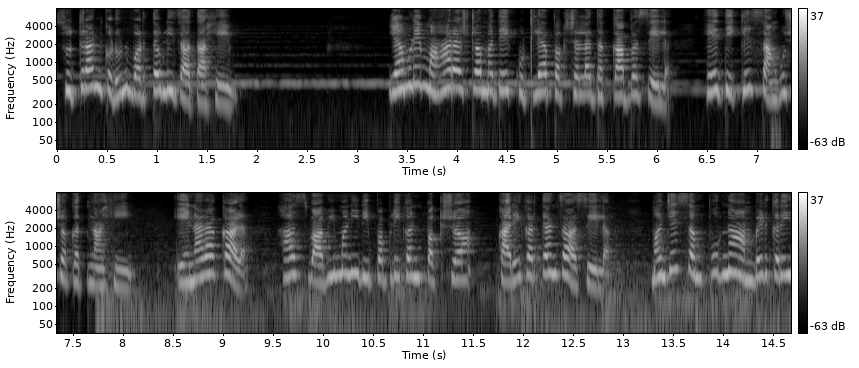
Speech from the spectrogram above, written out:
सूत्रांकडून वर्तवली जात आहे. यामुळे महाराष्ट्रामध्ये कुठल्या पक्षाला धक्का बसेल हे देखील सांगू शकत नाही. येणारा काळ हा स्वाभिमानी रिपब्लिकन पक्ष कार्यकर्त्यांचा असेल. म्हणजे संपूर्ण आंबेडकरी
